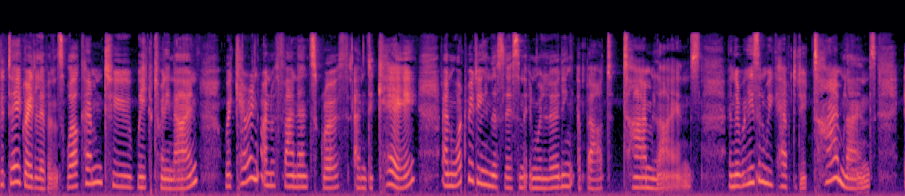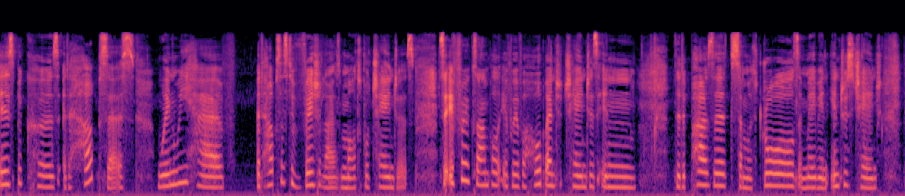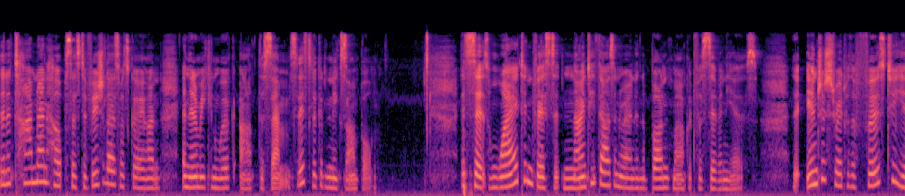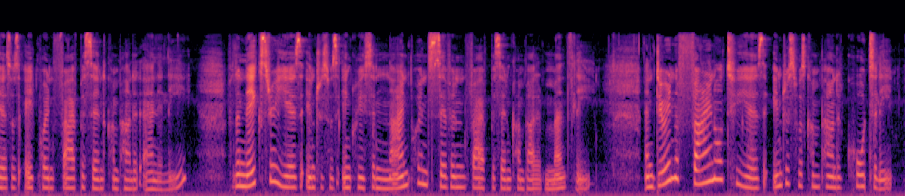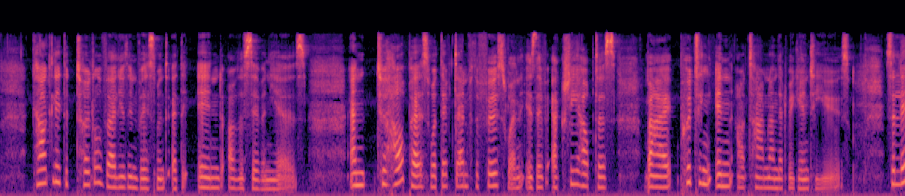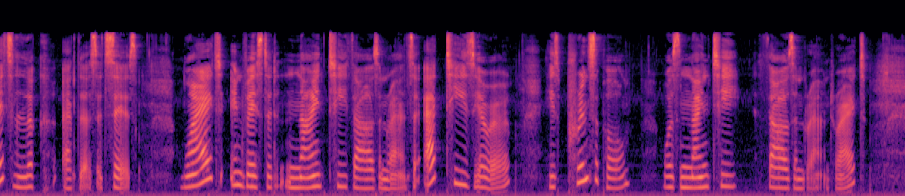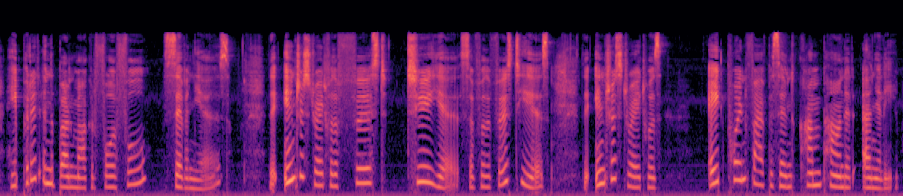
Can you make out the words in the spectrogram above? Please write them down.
Good day, grade 11s. Welcome to week 29. We're carrying on with finance growth and decay, and what we're doing in this lesson is we're learning about timelines. And the reason we have to do timelines is because it helps us when we have it helps us to visualize multiple changes. So if, for example, if we have a whole bunch of changes in the deposit, some withdrawals, and maybe an interest change, then a timeline helps us to visualize what's going on, and then we can work out the sum. So let's look at an example. It says Wyatt invested 90,000 Rand in the bond market for seven years. The interest rate for the first two years was 8.5% compounded annually. For the next three years, the interest was increased to 9.75% compounded monthly. And during the final two years, the interest was compounded quarterly. Calculate the total value of the investment at the end of the seven years. And to help us, what they've done for the first one is they've actually helped us by putting in our timeline that we're going to use. So let's look at this. It says, Wyatt invested 90,000 Rand. So at T0, his principal was 90,000 Rand, right? He put it in the bond market for a full seven years. The interest rate for the first two years. So for the first two years, the interest rate was 8.5% compounded annually.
